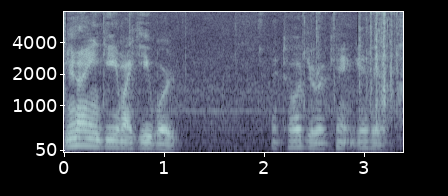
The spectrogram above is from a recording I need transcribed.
You're not even getting my keyboard. I told you I can't get it.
